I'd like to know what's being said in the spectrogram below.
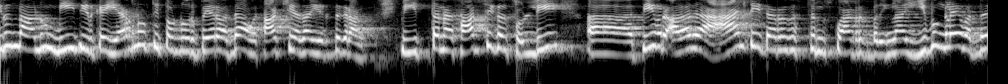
இருந்தாலும் மீதி இருக்க இரநூத்தி தொண்ணூறு பேர் வந்து அவங்க சாட்சியாக தான் எடுத்துக்கிறாங்க. இப்போ இத்தனை சாட்சிகள் சொல்லி தீவிர அதாவது ஆன்டி டெரரிஸ்டம் ஸ்குவாட் இருக்கு பார்த்தீங்களா இவங்களே வந்து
